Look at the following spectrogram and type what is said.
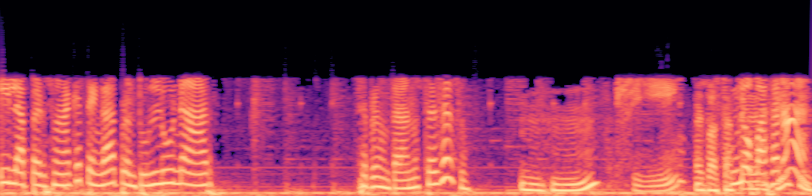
¿y la persona que tenga de pronto un lunar? Se preguntarán ustedes eso. Ujú. Sí. Es bastante No pasa nada.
